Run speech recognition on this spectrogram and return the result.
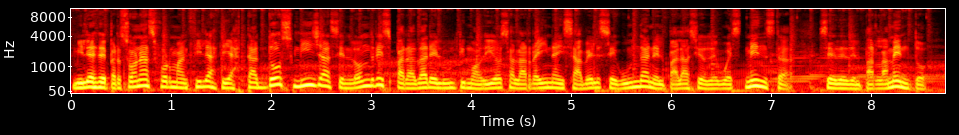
Miles de personas forman filas de hasta dos millas en Londres para dar el último adiós a la reina Isabel II en el Palacio de Westminster, sede del Parlamento.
